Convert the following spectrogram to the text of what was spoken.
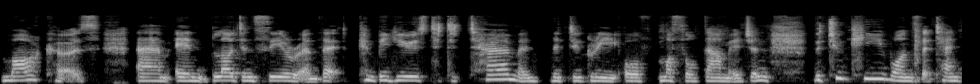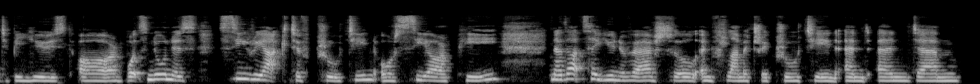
markers um, in blood and serum that can be used to determine the degree of muscle damage. And the two key ones that tend to be used are what's known as C-reactive protein or CRP. Now that's a universal inflammatory protein and, and, um,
